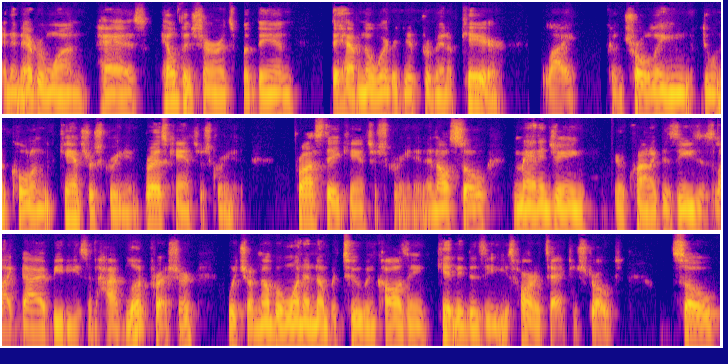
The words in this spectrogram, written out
and then everyone has health insurance, but then they have nowhere to get preventive care, like controlling, doing a colon cancer screening, breast cancer screening, prostate cancer screening, and also managing your chronic diseases like diabetes and high blood pressure, which are number one and number two in causing kidney disease, heart attacks, and strokes. So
